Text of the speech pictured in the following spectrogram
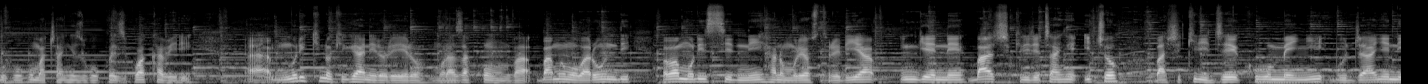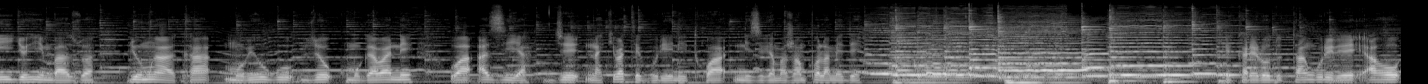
ruhuhuma canke z'uku kwezi kwa kabiri. Muri kino kiganiro rero muraza kumva bamwe mu barundi baba muri Sydney hano muri Australia ingene bashikirije canke ico bashikirije ku bumenyi bujanye n'iryo himbazwa ry'umwaka mu bihugu vyo ku mugabane wa Aziya je nakibateguriye nitwa Nizigama Jean Paul Amede. Reka rero dutangurire aho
